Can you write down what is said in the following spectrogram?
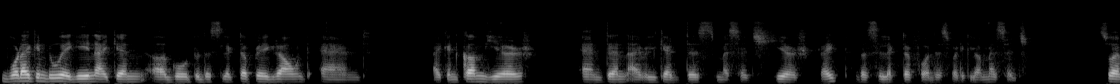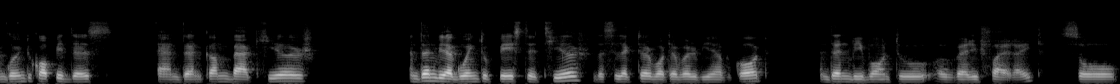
what I can do again, I can uh, go to the selector playground and I can come here and then I will get this message here, right? The selector for this particular message. So I'm going to copy this and then come back here. And then we are going to paste it here, the selector, whatever we have got. And then we want to uh, verify, right? So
